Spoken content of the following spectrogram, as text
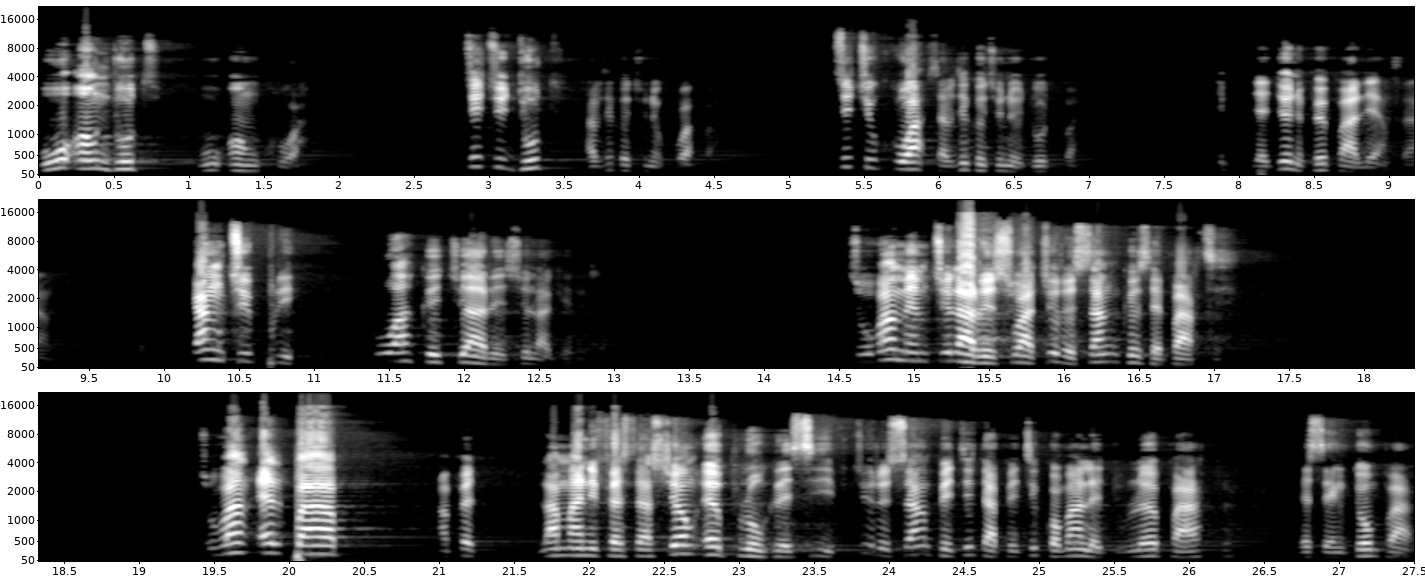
Ou on doute, ou on croit. Si tu doutes, ça veut dire que tu ne crois pas. Si tu crois, ça veut dire que tu ne doutes pas. Les deux ne peuvent pas aller ensemble. Quand tu pries, crois que tu as reçu la guérison. Souvent même tu la reçois, tu ressens que c'est parti. Souvent elle part, en fait, la manifestation est progressive. Tu ressens petit à petit comment les douleurs partent, les symptômes partent.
